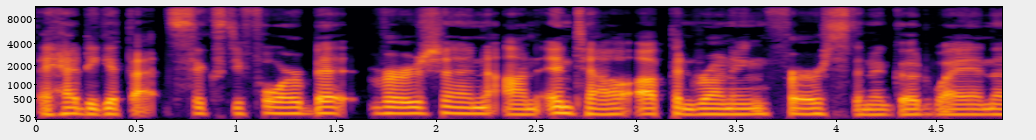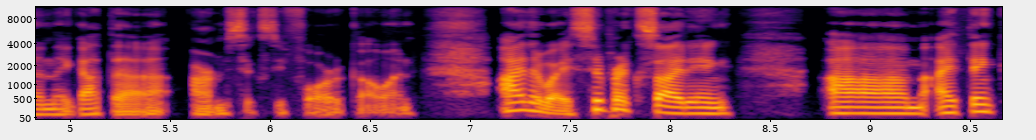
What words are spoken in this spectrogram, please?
they had to get that 64-bit version on Intel up and running first in a good way, and then they got the ARM 64 going. Either way, super exciting. Um, I think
